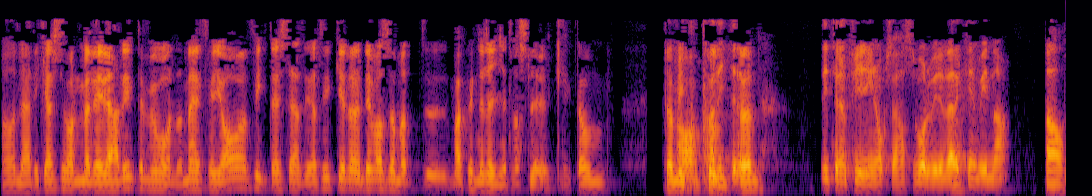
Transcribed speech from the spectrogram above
Ja, nej det kanske var, men det hade inte förvånat mig för jag fick den känslan, jag tycker det, det var som att eh, maskineriet var slut liksom. De gick Ja, på ja, lite. pumpen. Lite den feelingen också, Hasselborg ville verkligen vinna. Ja.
